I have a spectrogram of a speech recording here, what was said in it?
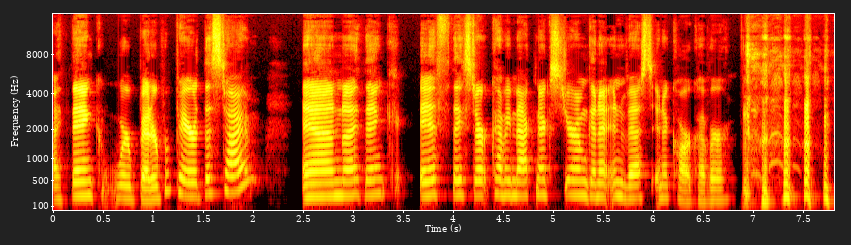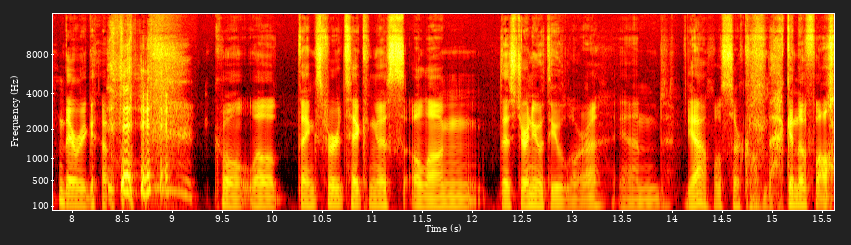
I think we're better prepared this time. And I think if they start coming back next year, I'm going to invest in a car cover. there we go. cool. Well, thanks for taking us along this journey with you, Laura. And yeah, we'll circle back in the fall.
